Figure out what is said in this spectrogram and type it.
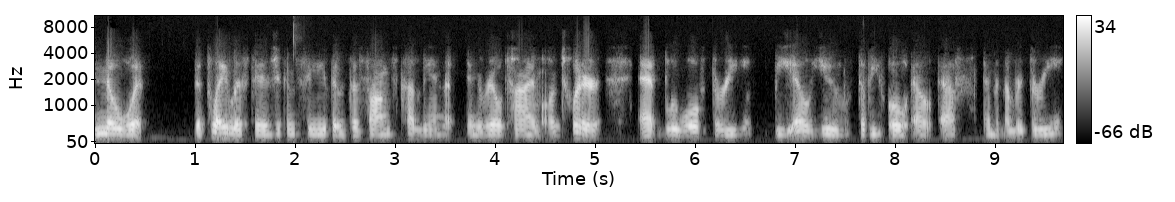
know what the playlist is, you can see the, the songs come in in real time on Twitter at Blue Wolf 3, B L U W O L F, and the number 3.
